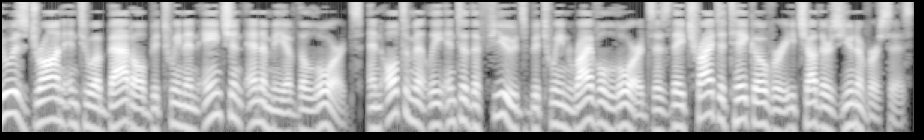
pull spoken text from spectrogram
who is drawn into a battle between an ancient enemy of the Lords, and ultimately into the feuds between rival Lords as they try to take over each other's universes.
